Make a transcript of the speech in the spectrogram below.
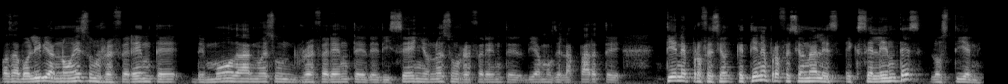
O sea, Bolivia no es un referente de moda, no es un referente de diseño, no es un referente, digamos, de la parte, tiene que tiene profesionales excelentes, los tiene,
